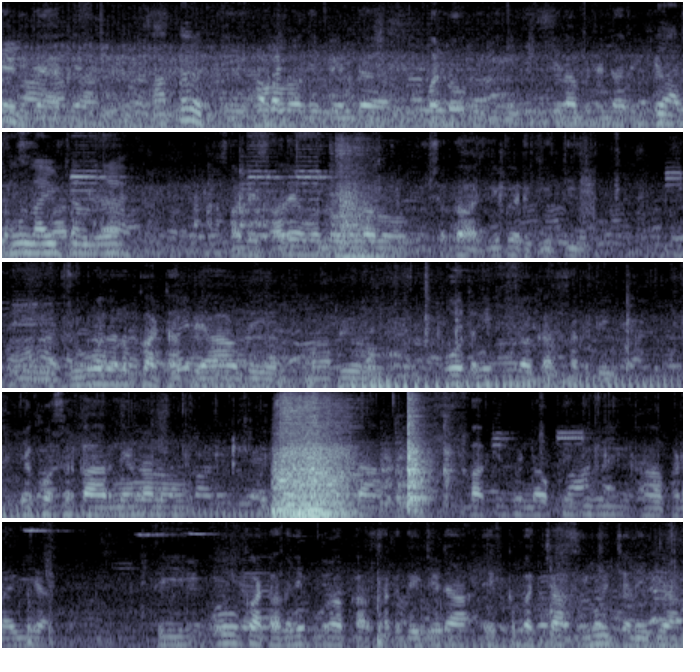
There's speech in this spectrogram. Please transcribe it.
ਕੇ ਜਾਇਆ ਗਿਆ ਤੇ ਉਹਨਾਂ ਦੇ ਪਿੰਡ ਵੱਲੋਂ ਵੀ ਜ਼ਿਲ੍ਹਾ ਬਠਿੰਡਾ ਵਿਖੇ ਲਾਈਵ ਚੱਲ ਰਿਹਾ। ਸਾਡੇ ਸਾਰਿਆਂ ਵੱਲੋਂ ਉਹਨਾਂ ਨੂੰ ਸ਼ਰਧਾਂਜਲੀ ਭੇਟ ਕੀਤੀ ਤੇ ਜੋ ਉਹਨਾਂ ਨੂੰ ਘਾਟਾ ਪਿਆ ਉਹਦੇ ਮਾਪਿਓ ਨੂੰ, ਉਹ ਤਾਂ ਨਹੀਂ ਪੂਰਾ ਕਰ ਸਕਦੇ। ਦੇਖੋ, ਸਰਕਾਰ ਨੇ ਉਹਨਾਂ ਨੂੰ ਦਿੱਤਾ ਬਾਕੀ ਕੋਈ ਨੌਕਰੀ ਦੀ ਵੀ ਹਾਂ ਫੜਾਈ ਆ। ਤੇ ਉਹ ਘਾਟਾ ਤਾਂ ਨਹੀਂ ਪੂਰਾ ਕਰ ਸਕਦੇ, ਜਿਹੜਾ ਇੱਕ ਬੱਚਾ ਸੀ, ਉਹ ਚਲੇ ਗਿਆ,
